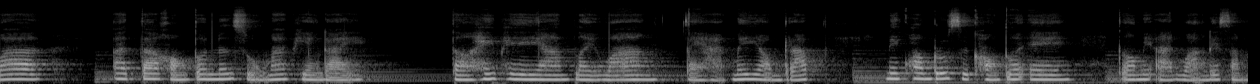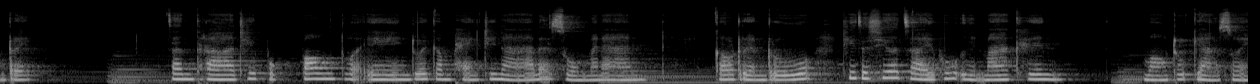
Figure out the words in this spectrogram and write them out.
ว่า อัตราของตนนั้นสูงมากเพียงใด ต่อให้พยายามปล่อยวาง แต่หากไม่ยอมรับ ในความรู้สึกของตัวเอง ก็ไม่อาจหวังได้สำเร็จ จันทราที่ปกป้องตัวเองด้วยกำแพงที่หนาและสูงมานาน ก็เรียนรู้ที่จะเชื่อใจผู้อื่นมากขึ้น มองทุกอย่างสวย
